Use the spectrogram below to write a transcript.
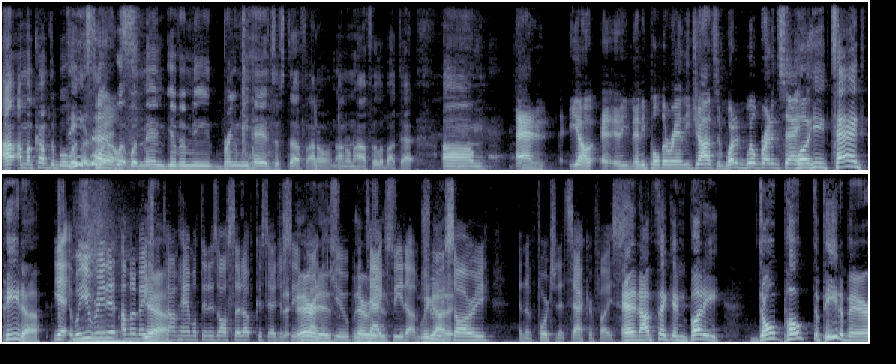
I, I'm uncomfortable with, These with, heads. with, with men giving me, bringing me heads and stuff. I don't, I don't know how I feel about that. Um, And, you know, then he pulled a Randy Johnson. What did Will Brennan say? Well, he tagged PETA. Yeah, will you read it? I'm gonna make Yeah. sure Tom Hamilton is all set up because I just see There him it in the is. queue. But There he he tagged is. PETA. I'm We truly sorry. An unfortunate sacrifice. And I'm thinking, buddy, don't poke the PETA bear.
